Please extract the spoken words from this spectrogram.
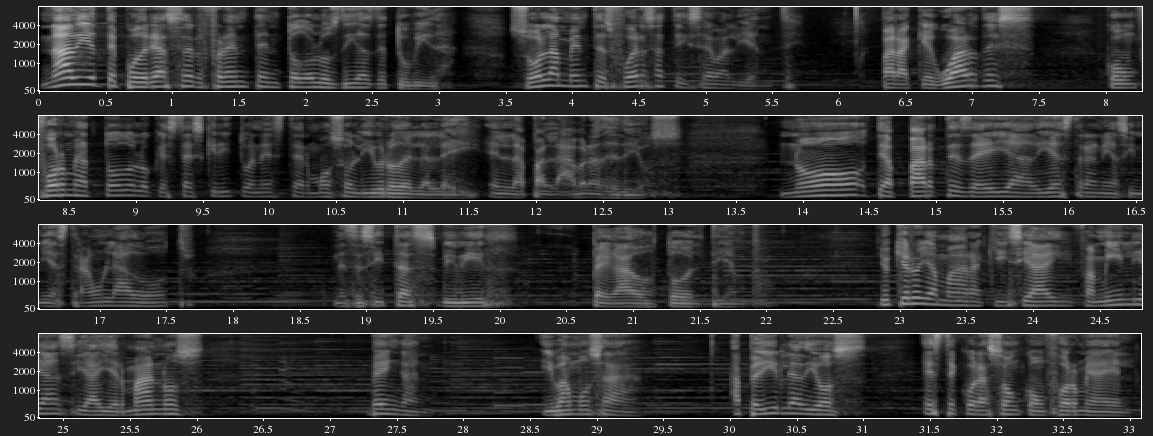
Nadie te podrá hacer frente en todos los días de tu vida. Solamente esfuérzate y sé valiente para que guardes conforme a todo lo que está escrito en este hermoso libro de la ley, en la palabra de Dios. No te apartes de ella a diestra ni a siniestra, a un lado u otro. Necesitas vivir pegado todo el tiempo. Yo quiero llamar aquí si hay familias, si hay hermanos vengan y vamos a, a pedirle a Dios este corazón conforme a Él.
